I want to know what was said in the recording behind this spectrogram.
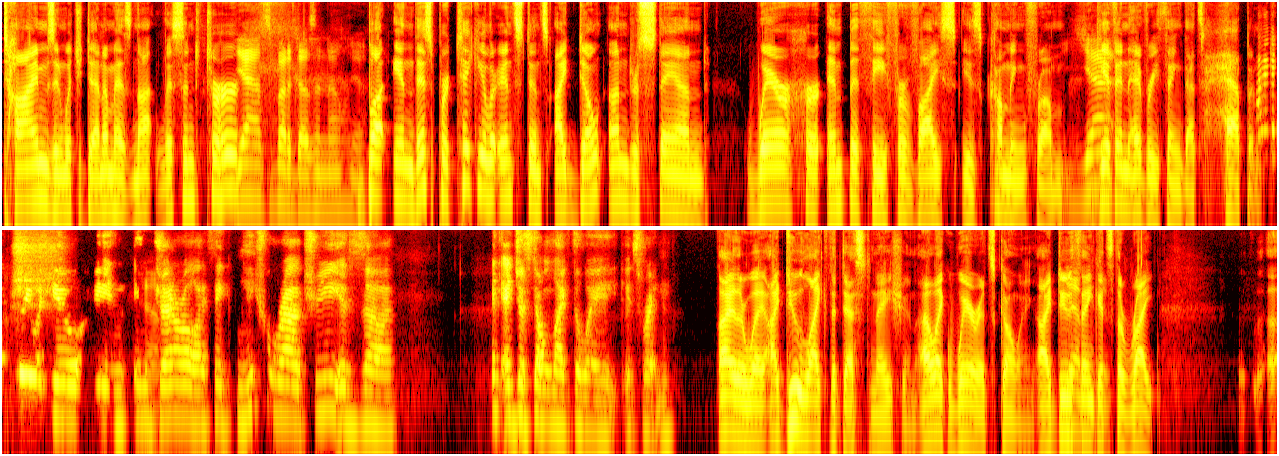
times in which Denam has not listened to her. Yeah, it's about a dozen now. Yeah. But in this particular instance, I don't understand where her empathy for Vyce is coming from, Yeah. given everything that's happened. I agree with you. I mean, in Yeah. general, I think neutral route tree is. uh I, I just don't like the way it's written. Either way, I do like the destination. I like where it's going. I do Yeah, think it's the right, uh,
